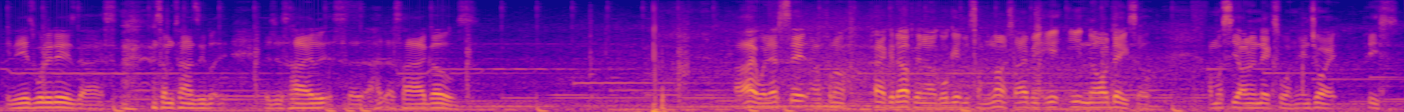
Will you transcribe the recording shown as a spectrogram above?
it is what it is, guys. Sometimes it's just how it is. That's how it goes. All right, well that's it. I'm gonna pack it up and I'll go get me some lunch. I haven't eat, eaten all day, so I'm gonna see y'all in the next one. Enjoy it. Peace.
